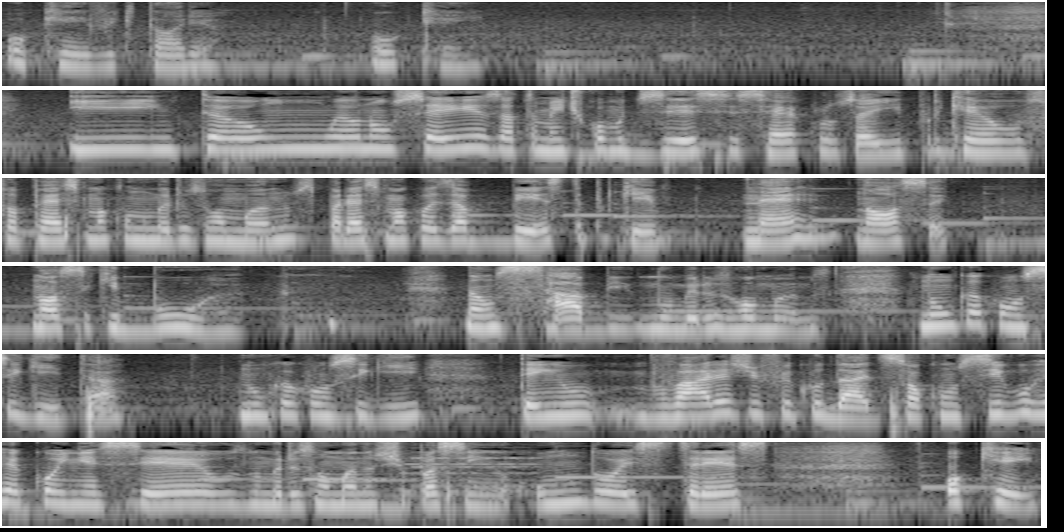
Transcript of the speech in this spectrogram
Ok, Victoria. Ok. E então eu não sei exatamente como dizer esses séculos aí, porque eu sou péssima com números romanos. Parece uma coisa besta, porque, né? Nossa, nossa, que burra. Não sabe números romanos. Nunca consegui, tá? Nunca consegui. Tenho várias dificuldades. Só consigo reconhecer os números romanos, tipo assim, um, dois, três. Ok,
